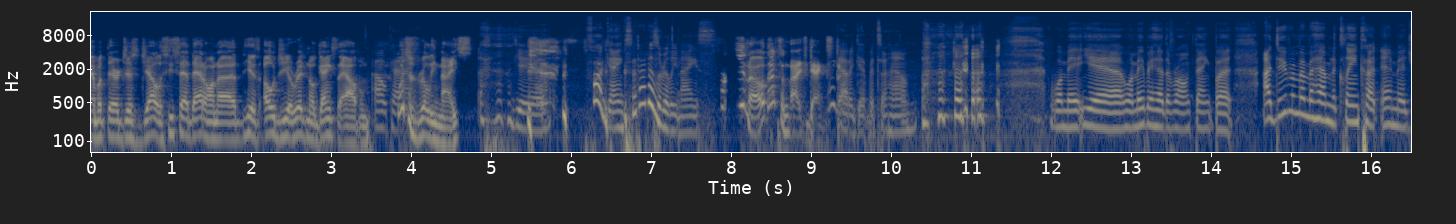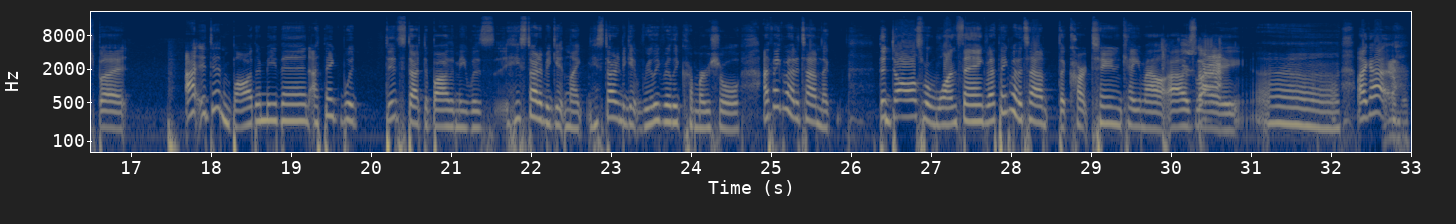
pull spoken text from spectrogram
but they're just jealous. He said that on uh, his OG original Gangsta album, Okay. which is really nice. yeah. For a gangster, that is really nice. You know, that's a nice gangster. We gangster. gotta give it to him. well, may, yeah. Well, maybe I had the wrong thing, but I do remember having a clean cut image, but I, it didn't bother me then. I think what did start to bother me was he started to getting like he started to get really, really commercial. I think by the time the the dolls were one thing, but I think by the time the cartoon came out, I was like, uh, like I, I kind of,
